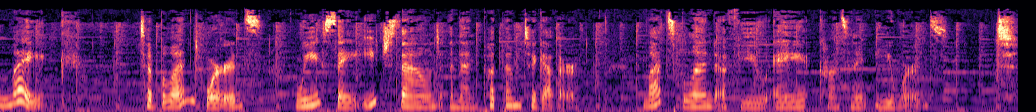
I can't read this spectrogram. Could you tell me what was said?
lake. To blend words, we say each sound and then put them together. Let's blend a few A consonant E words. T,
